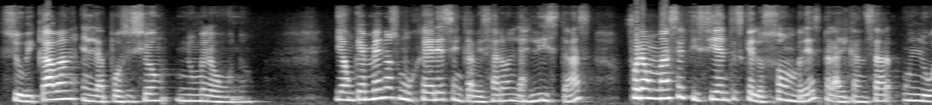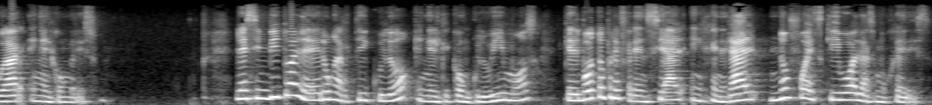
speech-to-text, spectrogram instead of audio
se ubicaban en la posición número uno. Y aunque menos mujeres encabezaron las listas, fueron más eficientes que los hombres para alcanzar un lugar en el Congreso. Les invito a leer un artículo en el que concluimos que el voto preferencial en general no fue esquivo a las mujeres.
